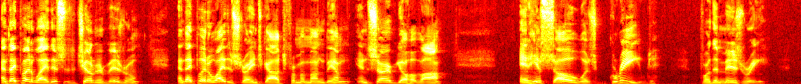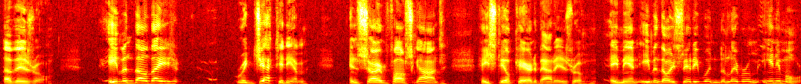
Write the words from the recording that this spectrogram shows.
And they put away, this is the children of Israel, and they put away the strange gods from among them and served Jehovah. And his soul was grieved for the misery of Israel. Even though they rejected him and served false gods, he still cared about Israel. Amen. Even though he said he wouldn't deliver them anymore,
